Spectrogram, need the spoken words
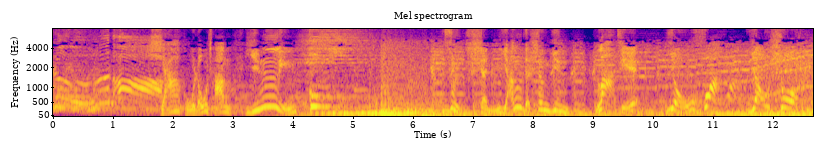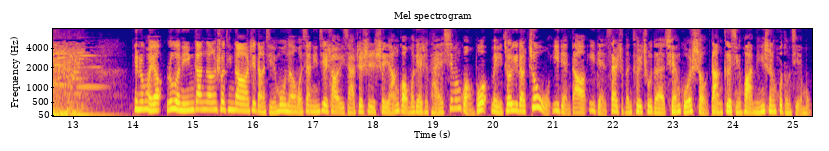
热啦，侠骨柔肠，引领公益。最沈阳的声音，辣姐有话要说。听众朋友，如果您刚刚收听到这档节目呢，我向您介绍一下，这是沈阳广播电视台新闻广播每周一到周五一点到一点三十分推出的全国首档个性化民生互动节目。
